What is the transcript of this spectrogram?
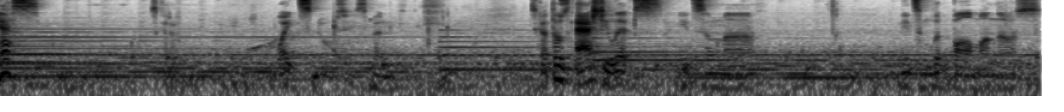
Yes. He's got a white snoot. He's been, he's got those ashy lips. Need some, uh, need some lip balm on those.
